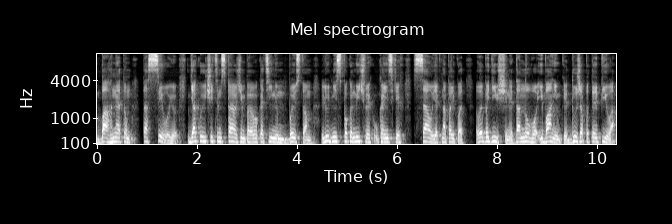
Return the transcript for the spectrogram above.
багнетом та силою. Дякуючи цим справжнім провокаційним вбивствам, людність споконвічних українських сел, як, наприклад, Лебедівщини та Новоіванівки, дуже потерпіла.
